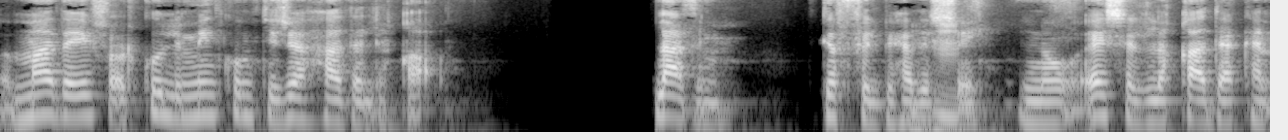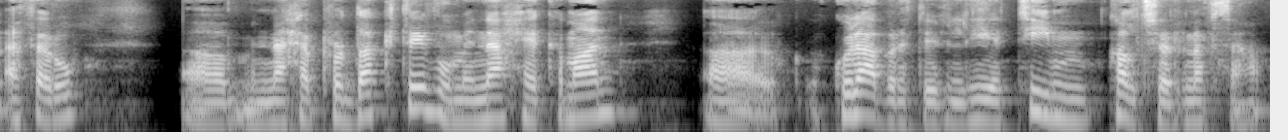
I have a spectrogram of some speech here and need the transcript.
ماذا يشعر كل منكم تجاه هذا اللقاء؟ لازم تقفل بهذا الشيء إنه إيش اللقاء ده كان أثره؟ آه، من ناحية productive ومن ناحية كمان collaborative آه، اللي هي team culture نفسها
